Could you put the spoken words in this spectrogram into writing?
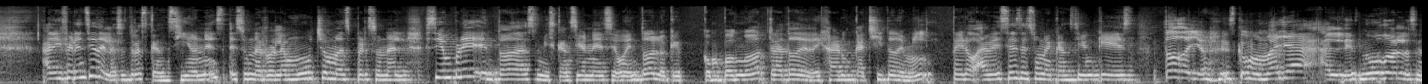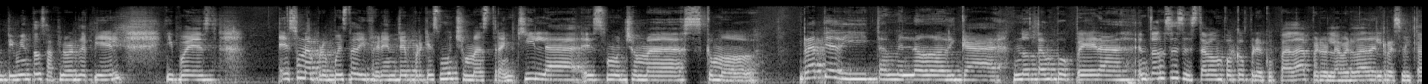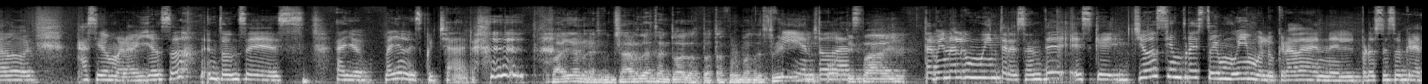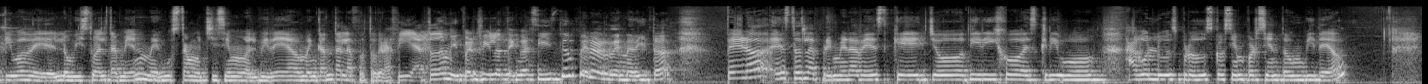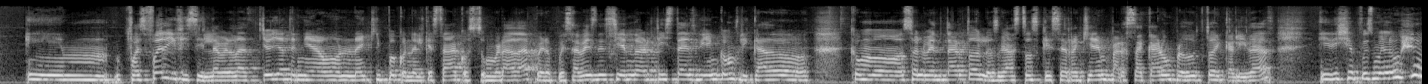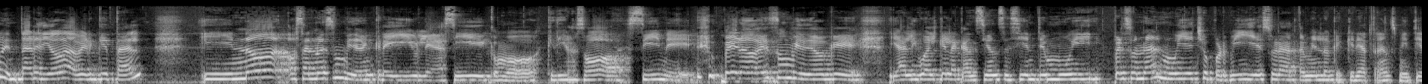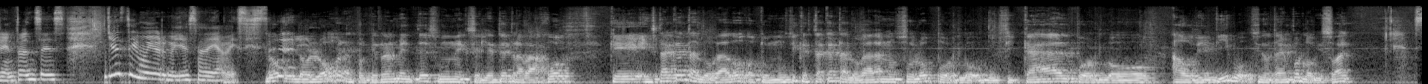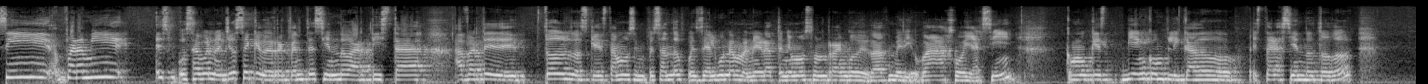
a diferencia de las otras canciones es una rola mucho más personal. Siempre en todas mis canciones o en todo lo que compongo trato de dejar un cachito de mí, pero a veces es una canción que es todo yo. Es como Maya al desnudo, los sentimientos a flor de piel y pues es una propuesta diferente porque es mucho más tranquila, es mucho más como rapiadita, melódica, no tan popera. Entonces estaba un poco preocupada, pero la verdad el resultado ha sido maravilloso. Entonces, ay, yo, vayan a escuchar. Vayan a escucharla, está en todas las plataformas de streaming, Sí, en todas. Spotify. También algo muy interesante es que yo siempre estoy muy involucrada en el proceso creativo de lo visual también. Me gusta muchísimo el video, me encanta la fotografía. Todo mi perfil lo tengo así súper ordenadito. Pero esta es la primera vez que yo dirijo, escribo, hago luz, produzco 100% un video. Y mm, pues fue difícil, la verdad. Yo ya tenía un equipo con el que estaba acostumbrada, pero pues a veces siendo artista es bien complicado como solventar todos los gastos que se requieren para sacar un producto de calidad. Y dije, pues me lo voy a aventar yo a ver qué tal. Y no, o sea, no es un video increíble así como que digas, oh, cine, pero es un video que, y al igual que la canción, se siente muy personal, muy hecho por mí y eso era también lo que quería transmitir. Entonces, yo estoy muy orgullosa de a veces. ¿no? Y lo logran porque realmente es un excelente trabajo que está catalogado o tu música está catalogada no solo por lo musical, por lo auditivo, sino también por lo visual. Sí, para mí o sea, bueno, yo sé que de repente siendo artista, aparte de todos los que estamos empezando, pues de alguna manera tenemos un rango de edad medio bajo y así, como que es bien complicado estar haciendo todo.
